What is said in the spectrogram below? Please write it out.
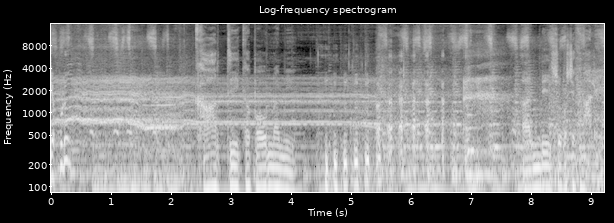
ఎప్పుడు? కార్తీక పౌర్ణమి. అన్ని శుభశకనాలే.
